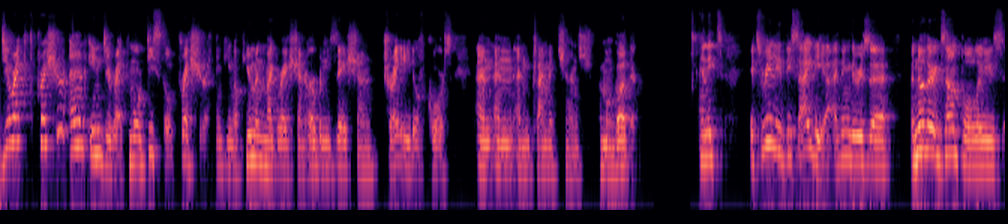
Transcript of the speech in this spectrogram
direct pressure and indirect, more distal pressure, thinking of human migration, urbanization, trade, of course, and, and, and climate change, among other. And it's, it's really this idea. I think there is a, Another example is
